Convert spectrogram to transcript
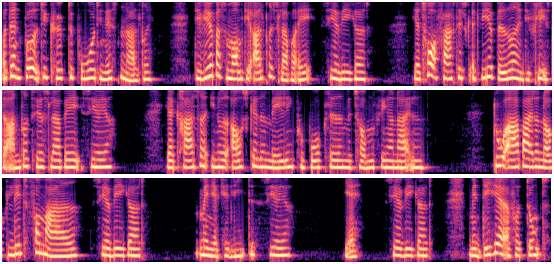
og den båd, de købte, bruger de næsten aldrig. Det virker som om, de aldrig slapper af, siger Vigert. Jeg tror faktisk, at vi er bedre end de fleste andre til at slappe af, siger jeg. Jeg krasser i noget afskallet maling på bordpladen med tommelfingerneglen. Du arbejder nok lidt for meget, siger Vigert. Men jeg kan lide det, siger jeg. Ja, siger Vigert. Men det her er for dumt.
